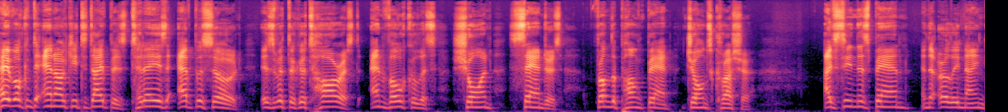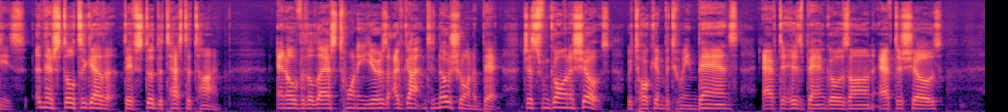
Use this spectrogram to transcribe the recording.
Hey, welcome to Anarchy to Diapers. Today's episode is with the guitarist and vocalist Sean Sanders from the punk band Jones Crusher. I've seen this band in the early 90s, and they're still together. They've stood the test of time. And over the last 20 years, I've gotten to know Sean a bit just from going to shows. We talk in between bands, after his band goes on, after shows.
